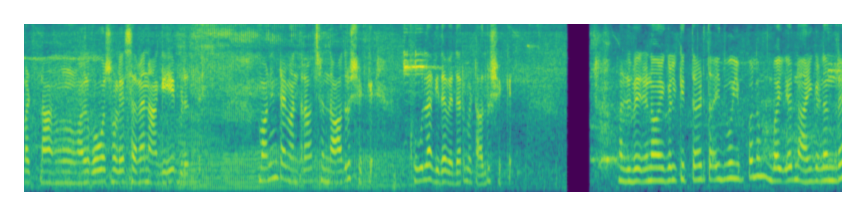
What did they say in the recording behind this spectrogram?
ಬಟ್ ನಾನು ಅಲ್ಲಿಗೆ ಹೋಗೋಷ್ಟೊಳಗೆ ಸೆವೆನ್ ಆಗಿಯೇ ಬಿಡುತ್ತೆ. ಮಾರ್ನಿಂಗ್ ಟೈಮ್ ಒಂಥರ ಚೆಂದ, ಆದರೂ ಶೆಕೆ ಕೂಲಾಗಿದೆ ವೆದರ್ ಬಟ್ ಆದರೂ ಶೆಕೆ ಅಲ್ಲಿ ಬೇರೆ ನಾಯಿಗಳು ಕಿತ್ತಾಡ್ತಾ ಇದ್ವು, ಇಪ್ಪ ನಮ್ಮ ನಾಯಿಗಳಂದರೆ.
